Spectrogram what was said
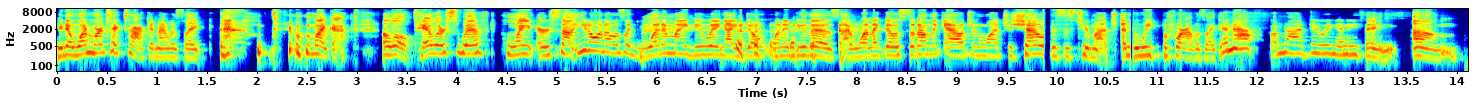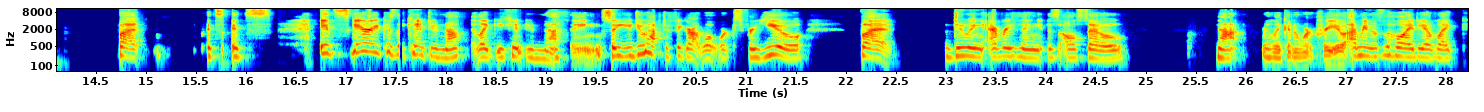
you know, one more TikTok, and I was like, doing like a, a little Taylor Swift point or something, you know. And I was like, what am I doing? I don't want to do this. I want to go sit on the couch and watch a show. This is too much. And the week before, I was like, enough. I'm not doing anything. Um, but it's it's it's scary because you can't do nothing like you can't do nothing so you do have to figure out what works for you but doing everything is also not really going to work for you i mean it's the whole idea of like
